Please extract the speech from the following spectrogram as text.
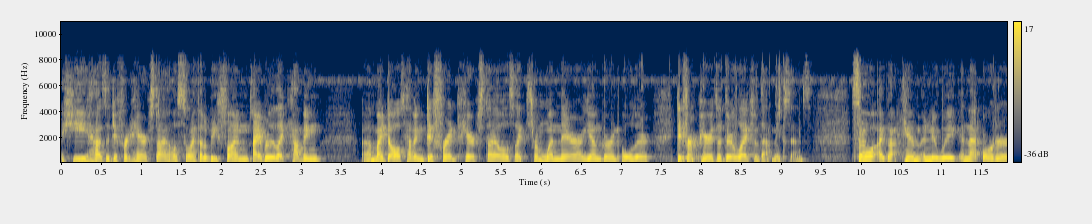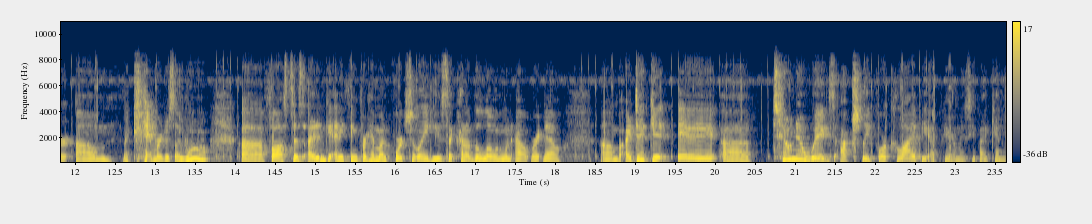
he has a different hairstyle. So I thought it'd be fun. I really like having uh, my dolls having different hairstyles, like from when they're younger and older, different periods of their life, if that makes sense. So I got him a new wig in that order. Um, my camera just like, woo! Uh, Faustus, I didn't get anything for him, unfortunately. He's like kind of the lone one out right now. Um, but I did get a uh, two new wigs, actually, for Calliope up here. Let me see if I can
